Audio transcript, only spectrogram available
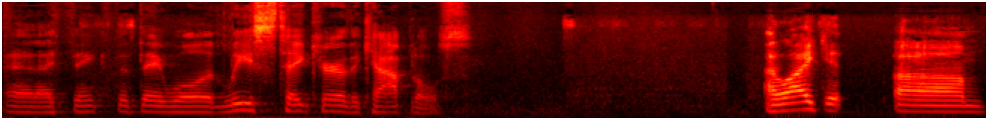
and I think that they will at least take care of the Capitals. I like it. Um,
